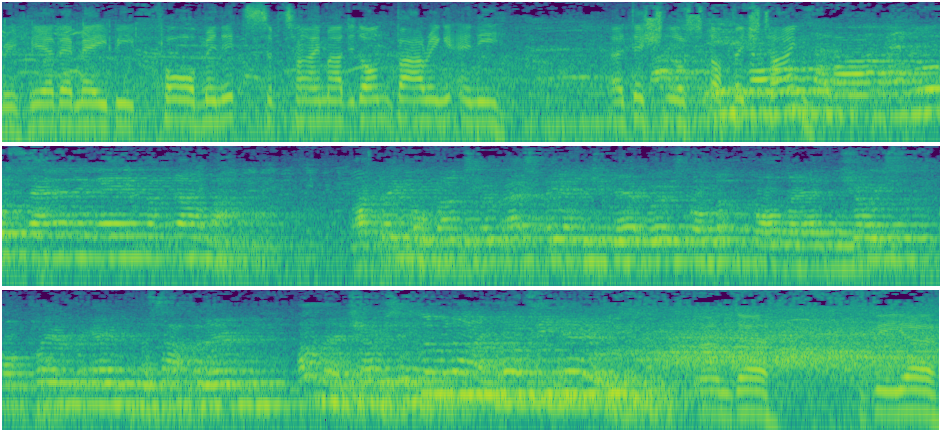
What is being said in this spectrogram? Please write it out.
Hear there may be four minutes of time added on, barring any additional stoppage time. Our grateful thanks to SP Energy Networks London for their choice of player of the game for this afternoon. And their choice is number nine, Rosie Hughes. And the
